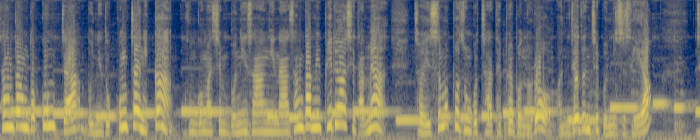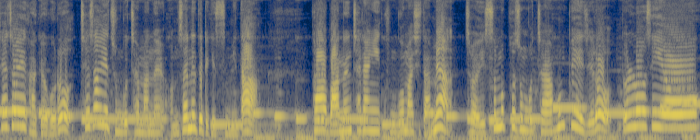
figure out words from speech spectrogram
상담도 공짜, 문의도 공짜니까 궁금하신 문의사항이나 상담이 필요하시다면 저희 스머프 중고차 대표번호로 언제든지 문의 주세요. 최저의 가격으로 최상의 중고차만을 엄선해드리겠습니다. 더 많은 차량이 궁금하시다면 저희 스머프 중고차 홈페이지로 놀러오세요.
